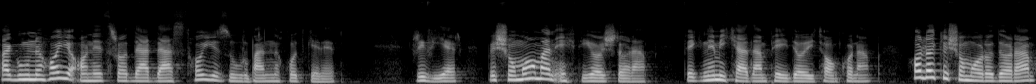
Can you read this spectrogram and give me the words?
و گونه های آنت را در دست های زوربند خود گرفت. ریویر به شما من احتیاج دارم. فکر نمی کردم پیدایتان کنم. حالا که شما را دارم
